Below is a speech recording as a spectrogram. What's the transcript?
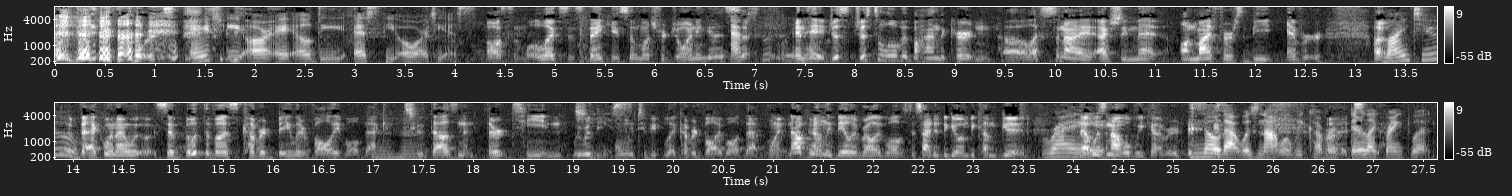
H E R A L D S P O R T S. Awesome. Well, Alexis, thank you so much for joining us. Absolutely. And hey, just just a little bit behind the curtain, uh, Alexis and I actually met on my first beat ever. Uh, Mine too. Back when I was, so both of us covered Baylor volleyball back Mm-hmm. in 2013. We were the only two people that covered volleyball at that point. Now apparently Baylor volleyball has decided to go and become good. Right. That was not what we covered. no, that was not what we covered. But- They're like ranked what,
